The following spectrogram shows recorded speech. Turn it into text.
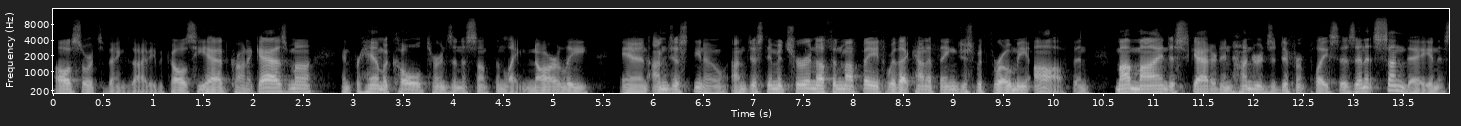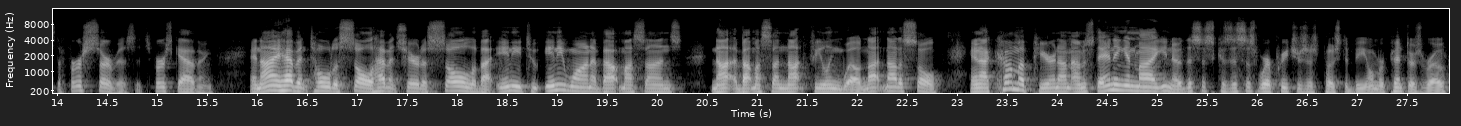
All sorts of anxiety because he had chronic asthma, and for him, a cold turns into something like gnarly. And I'm just, you know, I'm just immature enough in my faith where that kind of thing just would throw me off. And my mind is scattered in hundreds of different places, and it's Sunday, and it's the first service, it's first gathering. And I haven't told a soul, haven't shared a soul about any to anyone about my son's not about my son not feeling well, not, not a soul. And I come up here and I'm, I'm standing in my, you know, this is because this is where preachers are supposed to be on Repenters Row.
